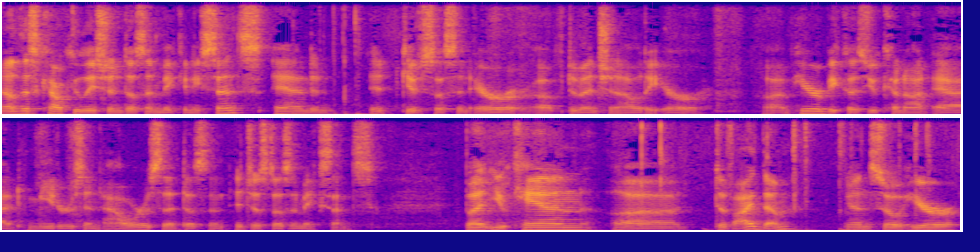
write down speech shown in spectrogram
Now this calculation doesn't make any sense and it gives us an error of dimensionality error um, here because you cannot add meters and hours. That doesn't, it just doesn't make sense. But you can uh, divide them. And so here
